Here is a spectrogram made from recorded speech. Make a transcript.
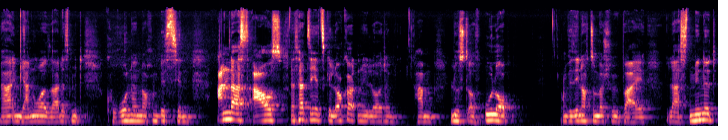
Ja, Im Januar sah das mit Corona noch ein bisschen anders aus. Das hat sich jetzt gelockert und die Leute haben Lust auf Urlaub und wir sehen auch zum Beispiel bei Last Minute,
